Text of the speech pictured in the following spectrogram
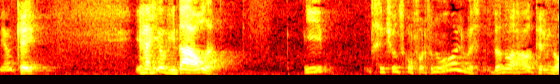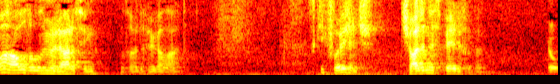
E ok. E aí eu vim dar aula e senti um desconforto no olho, mas dando a aula, terminou a aula, os alunos me olharam assim, os olhos regalados. O que, foi, gente? Te olha no espelho, Fernando. Eu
